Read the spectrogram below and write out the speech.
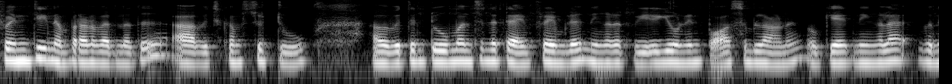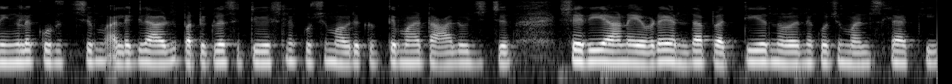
ട്വന്റി നമ്പറാണ് വരുന്നത്. Which comes to two within two മന്ത്സിന്റെ ടൈം ഫ്രെയിമിൽ നിങ്ങളുടെ റീയൂണിയൻ പോസിബിൾ ആണ്. ഓക്കെ നിങ്ങളെ നിങ്ങളെക്കുറിച്ചും അല്ലെങ്കിൽ ആ ഒരു പർട്ടിക്കുലർ സിറ്റുവേഷനെ കുറിച്ചും അവർ കൃത്യമായിട്ട് ആലോചിച്ച് ശരിയാണ് എവിടെ എന്താ പറ്റിയെന്നുള്ളതിനെക്കുറിച്ച് മനസ്സിലാക്കി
